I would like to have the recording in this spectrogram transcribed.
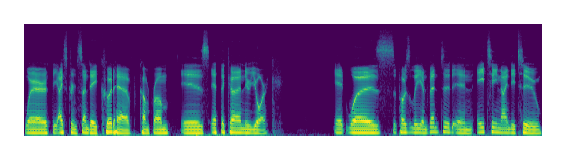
where the ice cream sundae could have come from is Ithaca, New York. It was supposedly invented in 1892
